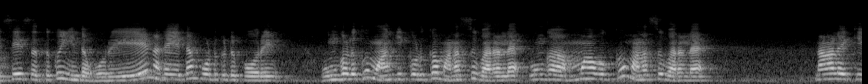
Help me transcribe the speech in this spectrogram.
விசேஷத்துக்கும் இந்த ஒரே நகையை தான் போட்டுக்கிட்டு போகிறேன் உங்களுக்கும் வாங்கி கொடுக்க மனசு வரலை. உங்கள் அம்மாவுக்கும் மனசு வரலை. நாளைக்கு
